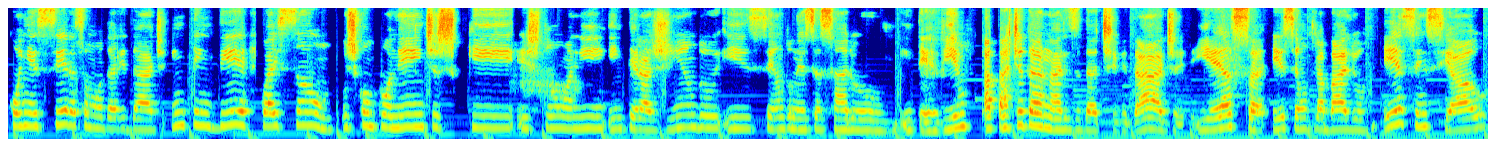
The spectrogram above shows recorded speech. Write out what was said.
conhecer essa modalidade, entender quais são os componentes que estão ali interagindo e sendo necessário intervir. A partir da análise da atividade, e essa, esse é um trabalho essencial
